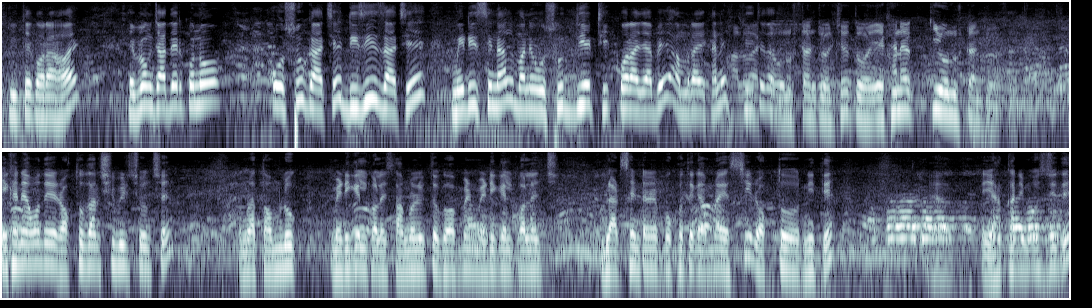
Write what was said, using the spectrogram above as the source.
ফ্রিতে করা হয়। এবং যাদের কোনো অসুখ আছে ডিজিজ আছে মেডিসিনাল মানে ওষুধ দিয়ে ঠিক করা যাবে আমরা এখানে ফ্রিতে অনুষ্ঠান চলছে। তো এখানে কি অনুষ্ঠান চলছে? এখানে আমাদের রক্তদান শিবির চলছে। আমরা Tamluk medical college Tamralipta government medical college blood সেন্টারের পক্ষ থেকে আমরা এসেছি রক্ত নিতে এই হাক্কানি মসজিদে।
